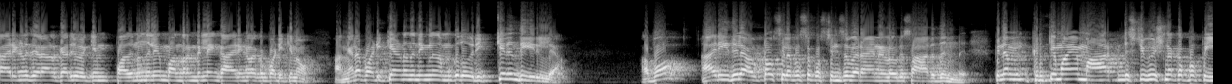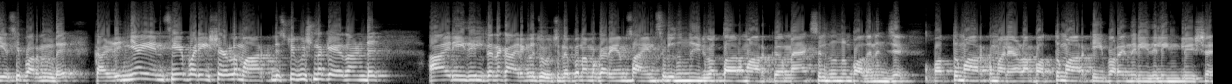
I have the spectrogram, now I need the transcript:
കാര്യങ്ങൾ ചില ആൾക്കാർ ചോദിക്കും പതിനൊന്നിലെയും പന്ത്രണ്ടിലെയും കാര്യങ്ങളൊക്കെ പഠിക്കണോ? അങ്ങനെ പഠിക്കുകയാണെന്നുണ്ടെങ്കിൽ നമുക്കത് ഒരിക്കലും തീരില്ല. അപ്പോ ആ രീതിയിൽ ഔട്ട് ഓഫ് സിലബസ് ക്വസ്റ്റ്യൻസ് വരാനുള്ള ഒരു സാധ്യത ഉണ്ട്. പിന്നെ കൃത്യമായ മാർക്ക് ഡിസ്ട്രിബ്യൂഷൻ ഒക്കെ ഇപ്പൊ പി എസ് സി പറഞ്ഞിട്ടുണ്ട്. കഴിഞ്ഞ എൻ സി എ പരീക്ഷകളിൽ മാർക്ക് ഡിസ്ട്രിബ്യൂഷൻ ഒക്കെ ഏതാണ്ട് ആ രീതിയിൽ തന്നെ കാര്യങ്ങൾ ചോദിച്ചിട്ടുണ്ട്. ഇപ്പൊ നമുക്കറിയാം സയൻസിൽ നിന്ന് ഇരുപത്തി ആറ് മാർക്ക് മാത്സിൽ നിന്നും പതിനഞ്ച് പത്ത് മാർക്ക് മലയാളം പത്ത് മാർക്ക് ഈ പറയുന്ന രീതിയിൽ ഇംഗ്ലീഷ്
